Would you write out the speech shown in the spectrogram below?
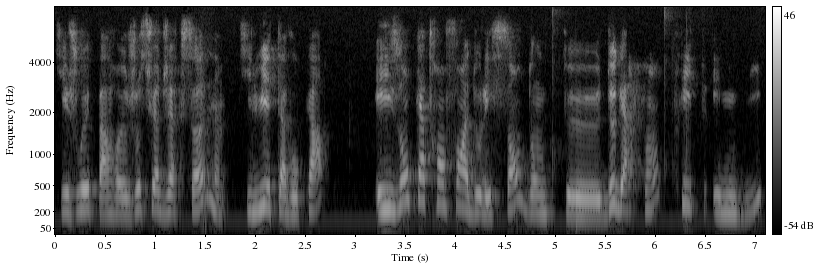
qui est joué par euh, Joshua Jackson, qui lui est avocat. Et ils ont quatre enfants adolescents, donc deux garçons, Trip et Moody,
